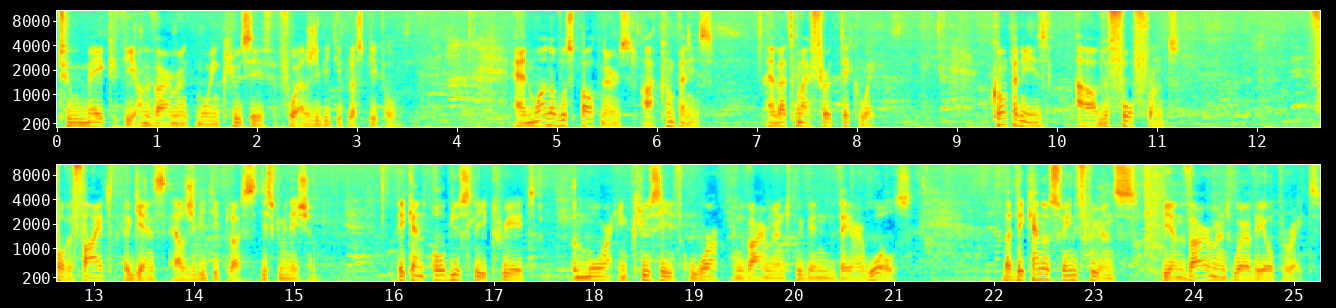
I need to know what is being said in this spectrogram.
to make the environment more inclusive for LGBT plus people. And one of those partners are companies. And that's my third takeaway. Companies are at the forefront for the fight against LGBT plus discrimination they can obviously create a more inclusive work environment within their walls. But they can also influence the environment where they operate.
